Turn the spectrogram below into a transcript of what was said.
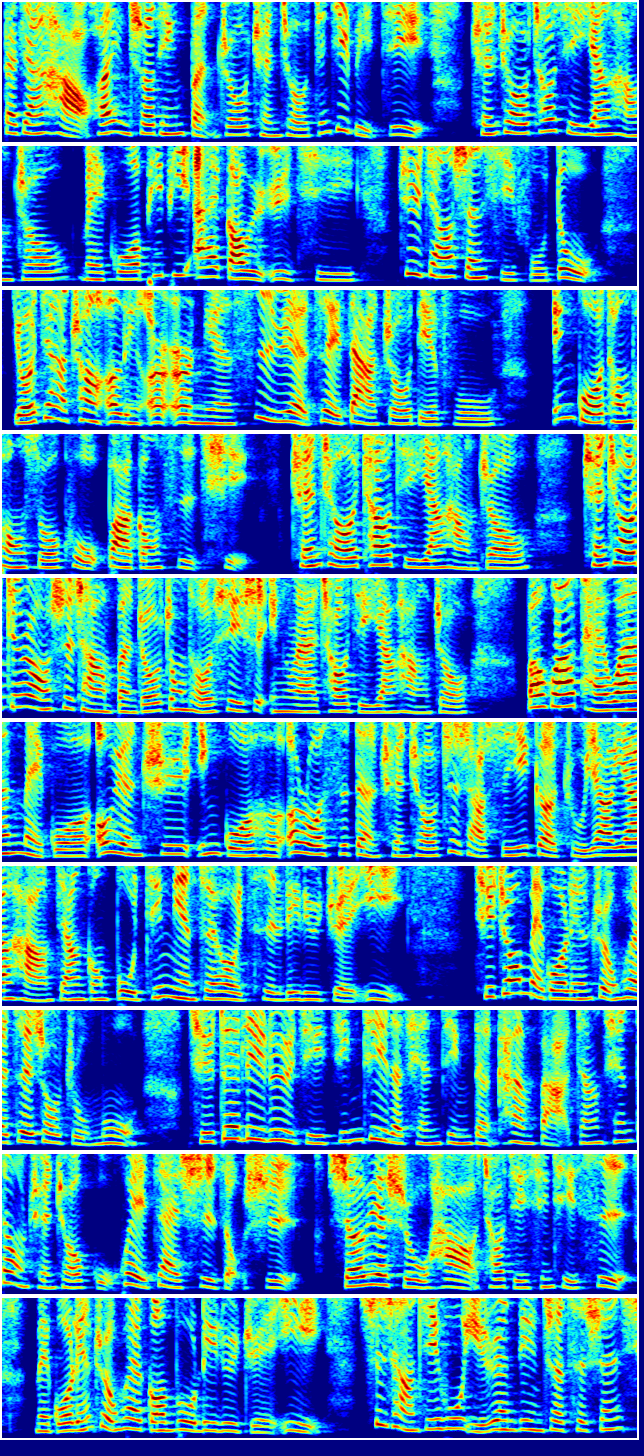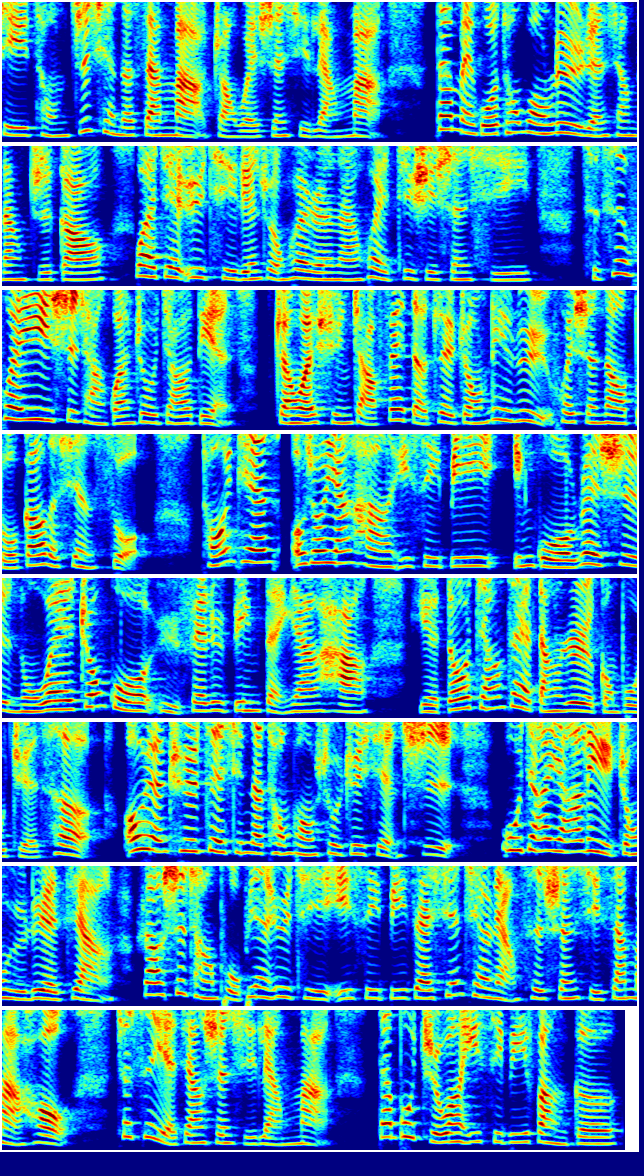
大家好，欢迎收听本周全球经济笔记。全球超级央行周，美国 PPI 高于预期，聚焦升息幅度，油价创二零二二年四月最大周跌幅。英国通膨所苦，罢工四起。全球超级央行周，全球金融市场本周重头戏是迎来超级央行周，包括台湾、美国、欧元区、英国和俄罗斯等全球至少十一个主要央行将公布今年最后一次利率决议。其中，美国联准会最受瞩目，其对利率及经济的前景等看法将牵动全球股汇债市走势。十二月十五号，超级星期四，美国联准会公布利率决议，市场几乎已认定这次升息从之前的三码转为升息两码，但美国通膨率仍相当之高，外界预期联准会仍然会继续升息。此次会议市场关注焦点转为寻找费的最终利率会升到多高的线索。同一天，欧洲央行 ECB、英国、瑞士、挪威、中国与菲律宾等央行也都将在当日公布决策。欧元区最新的通膨数据显示，物价压力终于略降，让市场普遍预期 ECB 在先前两次升息三码后，这次也将升息两码，但不指望 ECB 放鸽。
